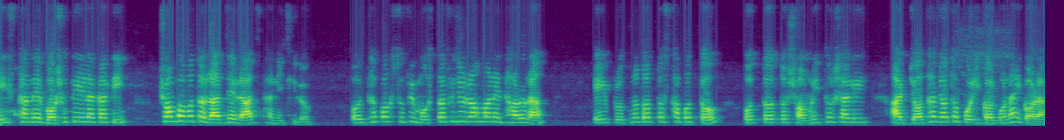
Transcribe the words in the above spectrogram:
এই স্থানের বসতি এলাকাটি সম্ভবত রাজ্যের রাজধানী ছিল। অধ্যাপক সুফি মোস্তাফিজুর রহমানের ধারণা, এই প্রত্নতত্ত্ব স্থাপত্য অত্যন্ত সমৃদ্ধশালী আর যথাযথ পরিকল্পনায় গড়া।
